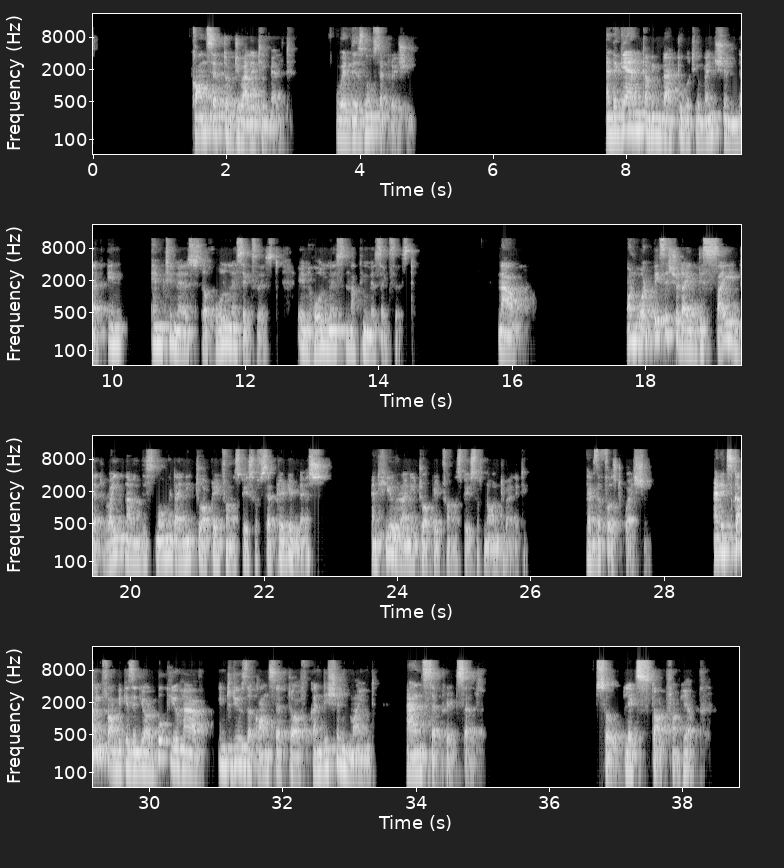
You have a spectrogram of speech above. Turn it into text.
concept of duality melt, where there's no separation. And again, coming back to what you mentioned, that in emptiness, the wholeness exists. In wholeness, nothingness exists. Now, on what basis should I decide that right now, in this moment, I need to operate from a space of separatedness? And here I need to operate from a space of non duality. That's the first question. And it's coming from because in your book, you have introduced the concept of conditioned mind and separate self. So let's start from here.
